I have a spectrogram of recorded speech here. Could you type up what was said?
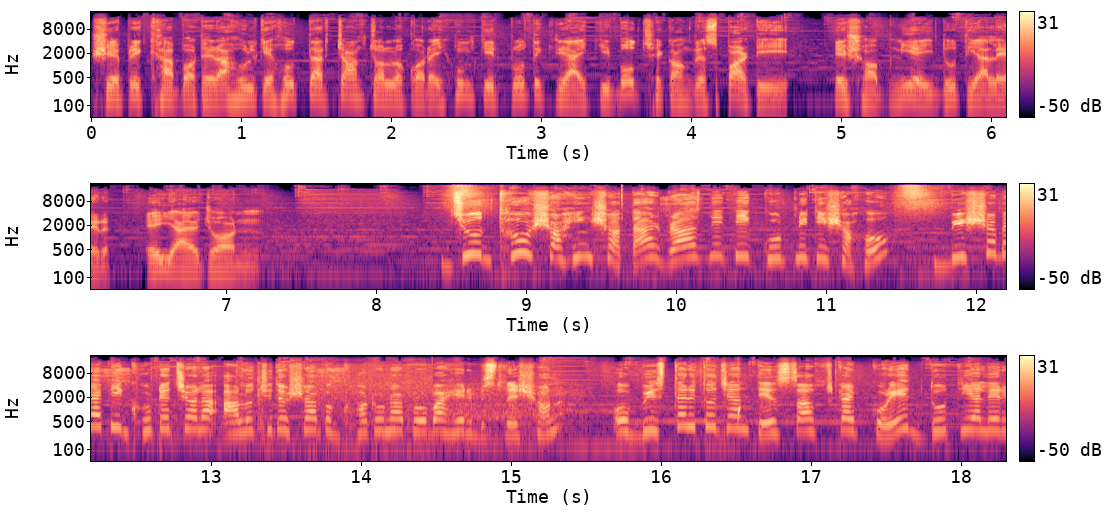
সে প্রেক্ষাপটে রাহুলকে হত্যার চাঞ্চল্য করে হুমকির প্রতিক্রিয়ায় কি বলছে কংগ্রেস পার্টি? এসব নিয়েই দুতিয়ালের এই আয়োজন। যুদ্ধ, সহিংসতা, রাজনীতি কূটনীতি সহ বিশ্বব্যাপী ঘটে চলা আলোচিত সব ঘটনা প্রবাহের বিশ্লেষণ ও বিস্তারিত জানতে সাবস্ক্রাইব করে দুতিয়ালের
